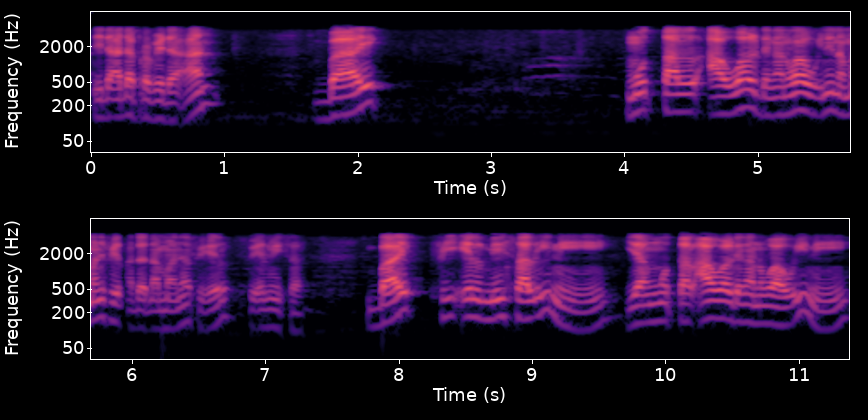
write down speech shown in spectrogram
tidak ada perbedaan. Baik mutal awal dengan waw ini namanya fi'il ada namanya fi'il fi'il misal. Baik fi'il misal ini yang mutal awal dengan waw ini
